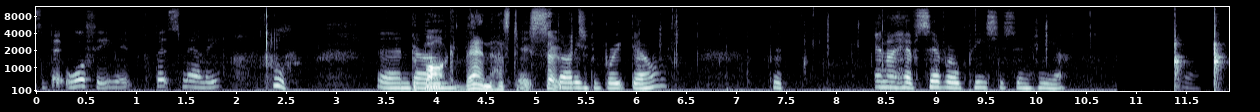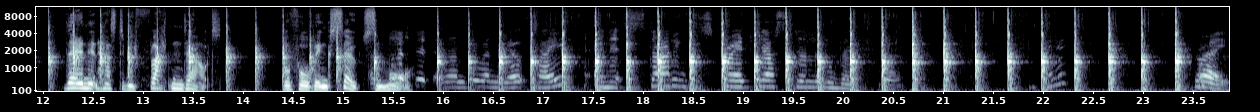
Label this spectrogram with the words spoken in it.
It's a bit woofy. It's a bit smelly. And The bark um, then has to be it's soaked. starting to break down. But and I have several pieces in here. Then it has to be flattened out before being soaked some more. flipped it and I'm doing the outside, and it's starting to spread just a little bit. Okay. Right.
